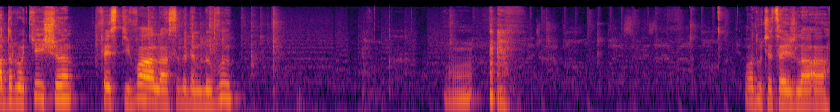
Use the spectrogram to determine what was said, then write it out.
other location, festival, la să vedem LV. Vă duceți aici la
